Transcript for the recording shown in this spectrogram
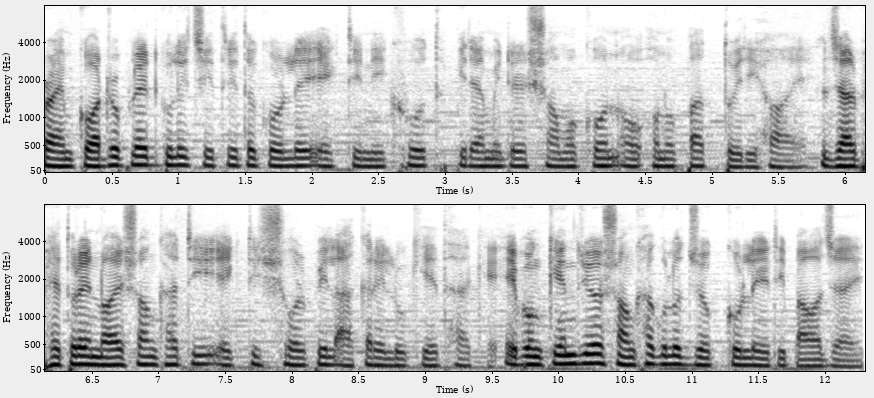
প্রাইম কোয়াড্রোপ্লেটগুলি চিত্রিত করলে একটি নিখুঁত পিরামিডের সমকোণ ও অনুপাত তৈরি হয়, যার ভেতরে নয় সংখ্যাটি একটি সর্পিল আকারে লুকিয়ে থাকে এবং কেন্দ্রীয় সংখ্যাগুলো যোগ করলে এটি পাওয়া যায়।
